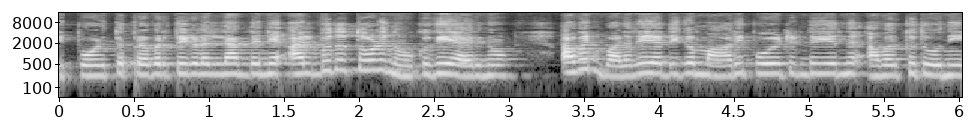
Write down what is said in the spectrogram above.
ഇപ്പോഴത്തെ പ്രവൃത്തികളെല്ലാം തന്നെ അത്ഭുതത്തോടെ നോക്കുകയായിരുന്നു. അവൻ വളരെയധികം മാറിപ്പോയിട്ടുണ്ട് എന്ന് അവർക്ക് തോന്നി.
